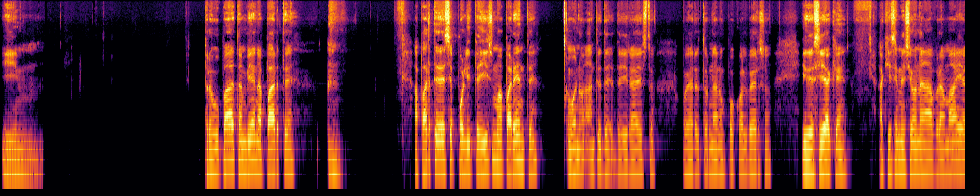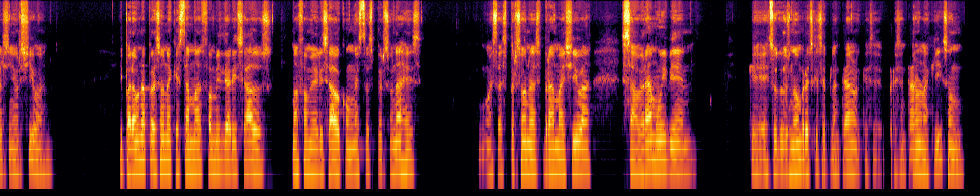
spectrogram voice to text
Y mm, preocupada también, aparte, aparte de ese politeísmo aparente, bueno, antes de ir a esto, Voy a retornar un poco al verso. Y decía que aquí se menciona a Brahma y al señor Shiva. Y para una persona que está más familiarizados, más familiarizado con estos personajes, con estas personas, Brahma y Shiva, sabrá muy bien que estos dos nombres que se plantearon, que se presentaron aquí, son,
